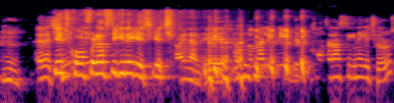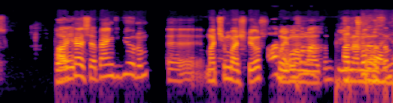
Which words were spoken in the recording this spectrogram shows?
Evet Geç şimdi konferans ligine geç geç. aynen. E, Şampiyonlar Ligi'ne konferans ligine geçiyoruz. Bu arkadaşlar ben gidiyorum. Ee, maçım başlıyor. Abi o Soyunmam zaman- lazım. Bak Giymem çok lazım.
